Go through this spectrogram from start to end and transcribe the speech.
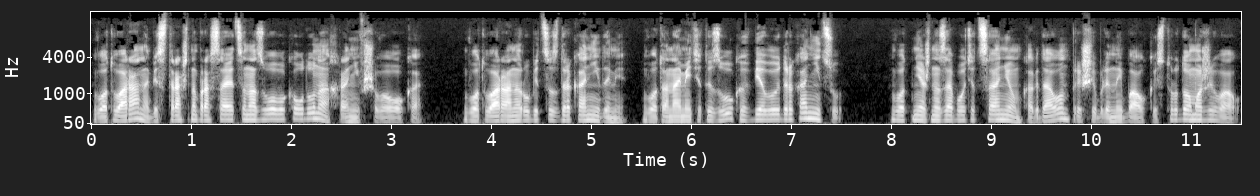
Вот Варана бесстрашно бросается на злого колдуна, хранившего око. Вот Варана рубится с драконидами. Вот она метит из лука в белую драконицу. Вот нежно заботится о нем, когда он, пришибленный балкой, с трудом оживал.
